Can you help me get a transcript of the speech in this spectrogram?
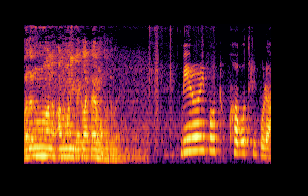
বাজার মূল্য আনুমানিক এক লাখ টাকার মতো হতে পারে। ব্যুরো রিপোর্ট খবর ত্রিপুরা।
